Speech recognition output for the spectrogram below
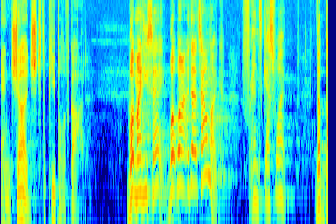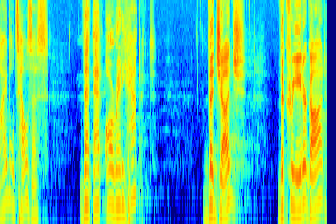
and judged the people of God? What might he say? What, what might that sound like? Friends, guess what? The Bible tells us that that already happened. The judge, the creator God,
